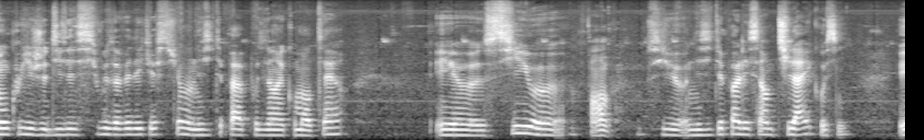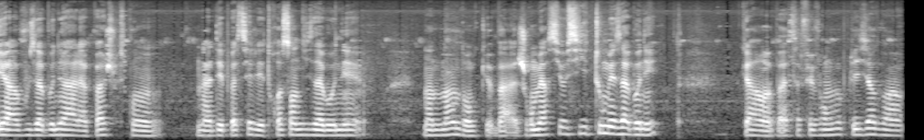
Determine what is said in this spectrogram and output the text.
Donc oui, je disais, si vous avez des questions, n'hésitez pas à poser dans les commentaires. Et euh, si... Euh, enfin, si, n'hésitez pas à laisser un petit like aussi. Et à vous abonner à la page, parce qu'on a dépassé les 310 abonnés maintenant. Donc bah, je remercie aussi tous mes abonnés car euh, bah, ça fait vraiment plaisir de voir,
